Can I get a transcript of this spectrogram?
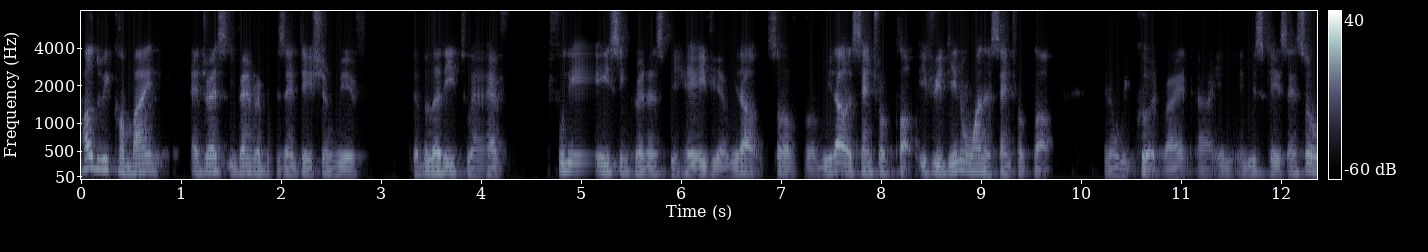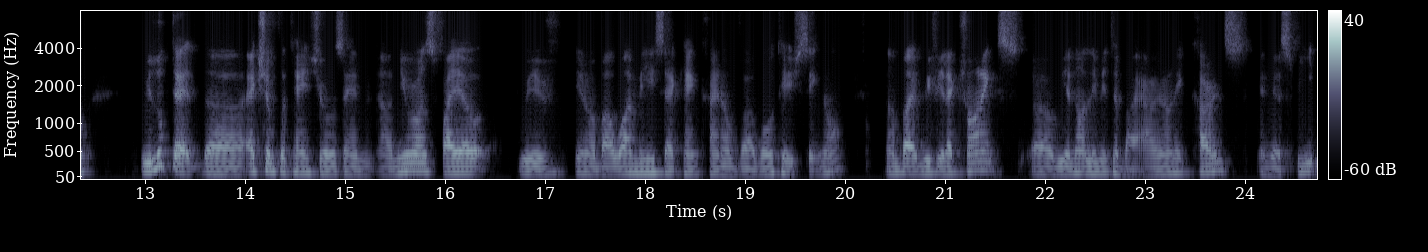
how do we combine address event representation with the ability to have fully asynchronous behavior without sort of uh, without a central clock? If we didn't want a central clock, you know, we could, right? Uh, in in this case, and so we looked at the action potentials and uh, neurons fire with you know about one millisecond kind of uh, voltage signal. Um, but with electronics, uh, we are not limited by ionic currents and their speed.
